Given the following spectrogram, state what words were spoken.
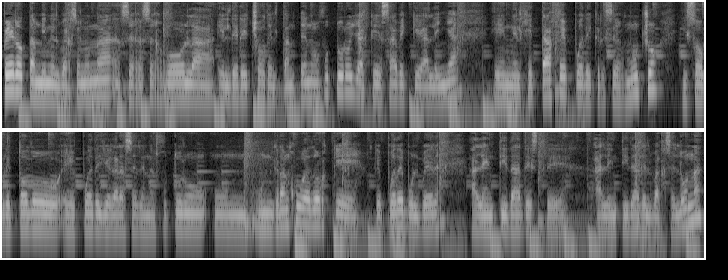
pero también el Barcelona se reservó el derecho del tanteno en futuro ya que sabe que Aleña en el Getafe puede crecer mucho y sobre todo eh, puede llegar a ser en el futuro un, gran jugador que, que, puede volver a la entidad este a la entidad del Barcelona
